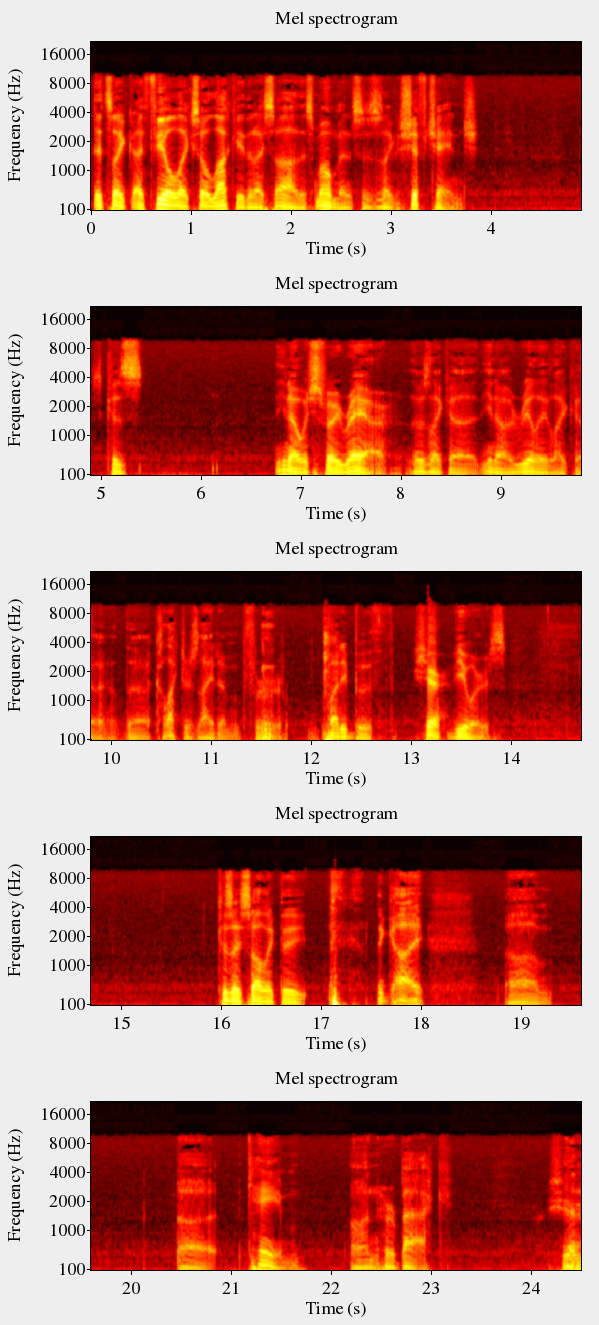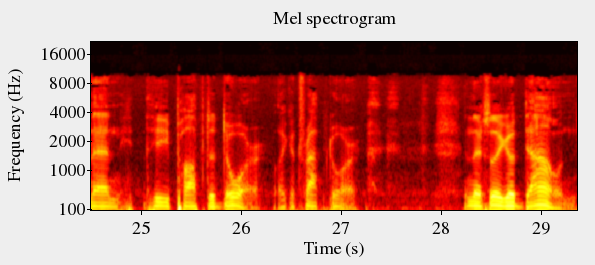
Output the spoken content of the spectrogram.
it's like I feel like so lucky that I saw this moment. It's just like a shift change because you know which is very rare. There was like a you know really like a the collector's item for Buddy Booth Sure. viewers because I saw like the the guy um, uh, came on her back, Sure. and then he, popped a door like a trap door, and then so they go down.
